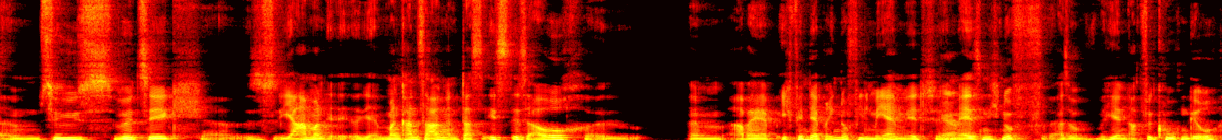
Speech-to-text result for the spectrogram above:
ähm, süß, würzig. Äh, ja, man, äh, man kann sagen, das ist es auch. Äh, ähm, aber ich finde, er bringt noch viel mehr mit. Ja. Er ist nicht nur, also hier ein Apfelkuchengeruch.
